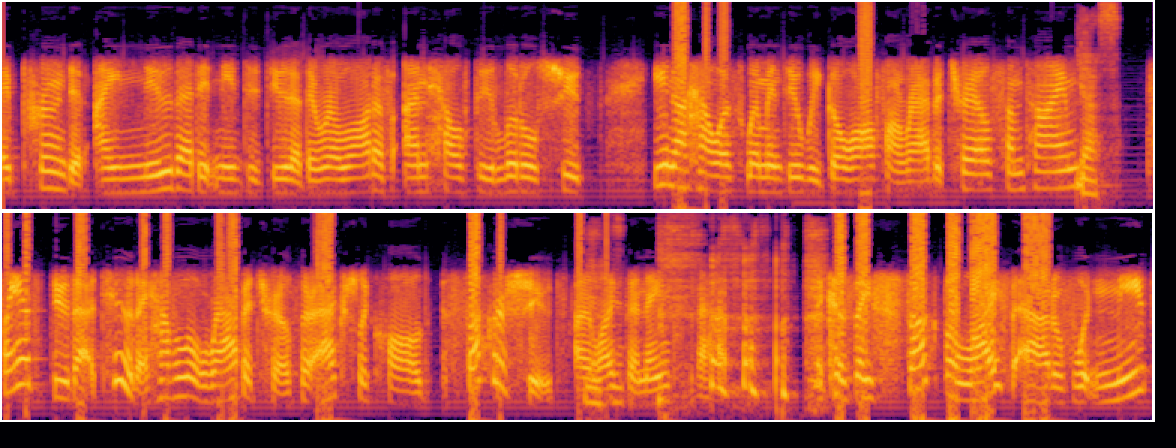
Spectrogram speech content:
I pruned it. I knew that it needed to do that. There were a lot of unhealthy little shoots. You know how us women do, we go off on rabbit trails sometimes? Yes. Plants do that too. They have little rabbit trails. They're actually called sucker shoots. I Yeah. like the name for that. because they suck the life out of what needs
